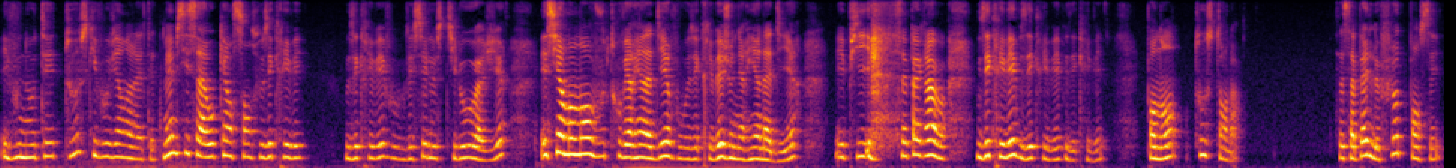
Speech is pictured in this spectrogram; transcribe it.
et vous notez tout ce qui vous vient dans la tête. Même si ça n'a aucun sens, vous écrivez. Vous écrivez, vous laissez le stylo agir. Et si à un moment vous ne trouvez rien à dire, vous vous écrivez je n'ai rien à dire. Et puis, c'est pas grave. Vous écrivez, vous écrivez, vous écrivez pendant tout ce temps-là. Ça s'appelle le flot de pensée.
